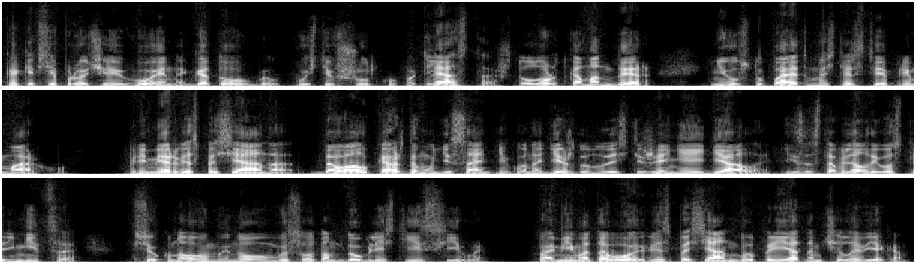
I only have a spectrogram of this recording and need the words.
как и все прочие воины, готов был, пусть и в шутку, поклясться, что лорд-командер не уступает в мастерстве примарху. Пример Веспасиана давал каждому десантнику надежду на достижение идеала и заставлял его стремиться все к новым и новым высотам доблести и силы. Помимо того, Веспасиан был приятным человеком.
